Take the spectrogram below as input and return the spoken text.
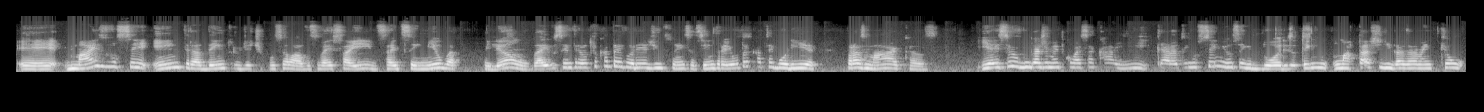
É, mais você entra dentro de, tipo, sei lá, você vai sair, sair de 100 mil, vai para um milhão, daí você entra em outra categoria de influência, você entra em outra categoria para as marcas. E aí seu engajamento começa a cair. Cara, eu tenho 100 mil seguidores, eu tenho uma taxa de engajamento que eu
